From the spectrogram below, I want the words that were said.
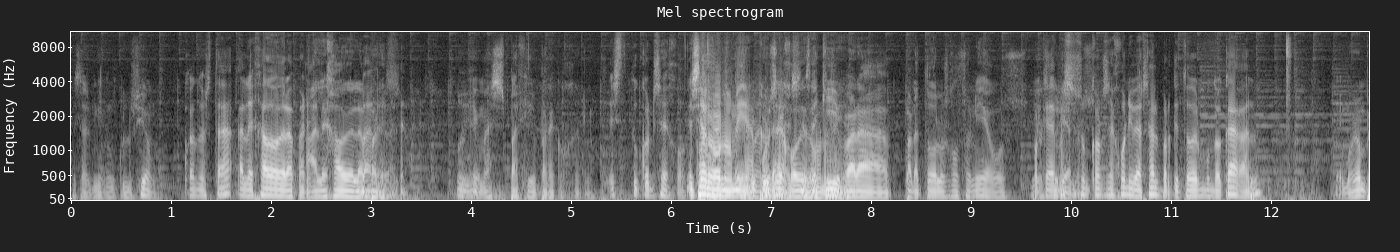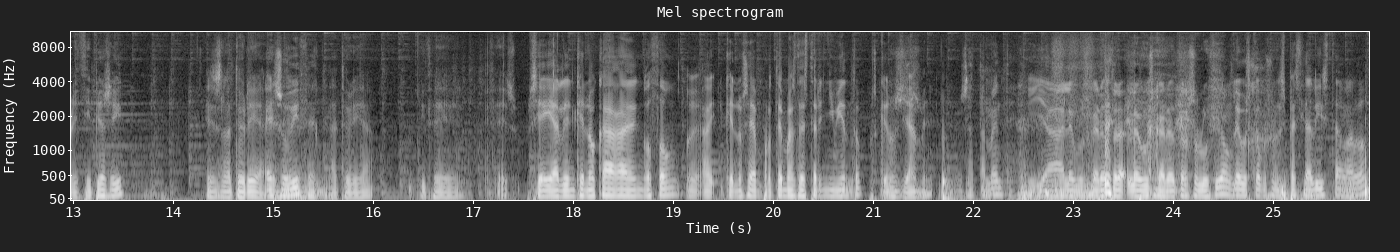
Esa es mi conclusión. Cuando está alejado de la pared. Alejado de la Vale, pared. vale, vale. Muy hay más espacio para cogerlo. Es tu consejo. Es ergonomía, Un consejo es desde aquí ergonomía. para, para todos los gozoniegos. Porque además es un consejo universal porque todo el mundo caga, ¿no? Eh, bueno, en principio sí. Esa es la teoría. Eso dicen. La teoría dice, dice eso. Si hay alguien que no caga en gozón, eh, que no sea por temas de estreñimiento, pues que nos llame. Exactamente. Y ya le buscaré otra, le buscaré otra solución. Le buscamos un especialista o algo.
